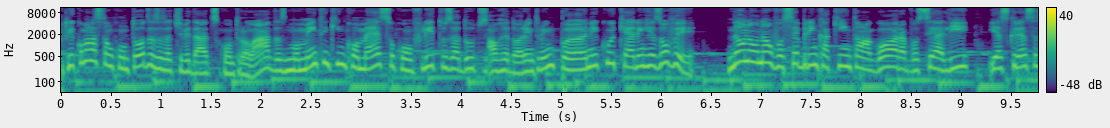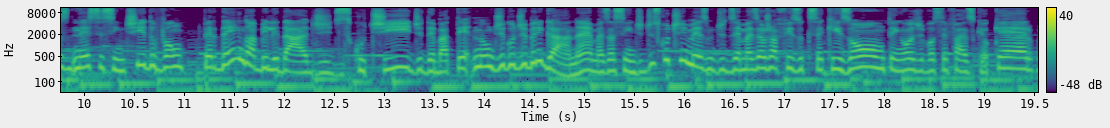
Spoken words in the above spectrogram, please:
Porque como elas estão com todas as atividades controladas, no momento em que começa o conflito, os adultos ao redor entram em pânico e querem resolver. Não, não, não, você brinca aqui então agora, você ali. E as crianças, nesse sentido, vão perdendo a habilidade de discutir, de debater. Não digo de brigar, né? Mas assim, de discutir mesmo, de dizer, mas eu já fiz o que você quis ontem, hoje você faz o que eu quero.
